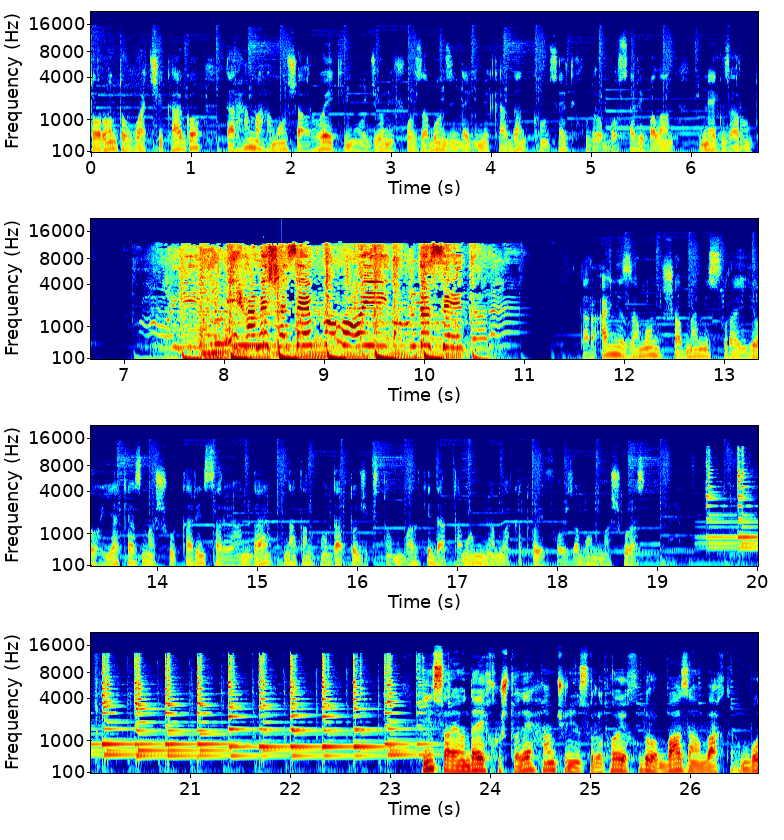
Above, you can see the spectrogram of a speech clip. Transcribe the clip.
торонто ва чикаго дар ҳама ҳамон шаҳрҳое ки муҳоҷирони форзабон зиндагӣ мекарданд консерти худро бо сари баланд мегузаронд дар айни замон шабнами сурайё яке аз машҳуртарин сароянда на танҳо дар тоҷикистон балки дар тамоми мамлакатҳои форзабон машҳур аст. Ин сарояндаи хуштоле ҳамчунин сурудҳои худро баъзан вақт бо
